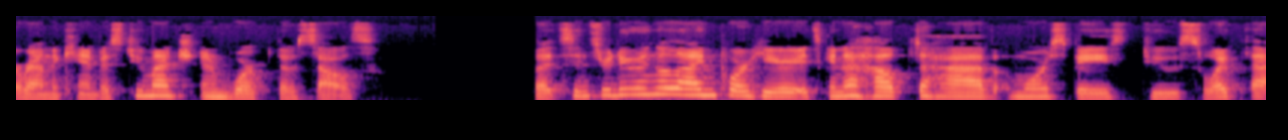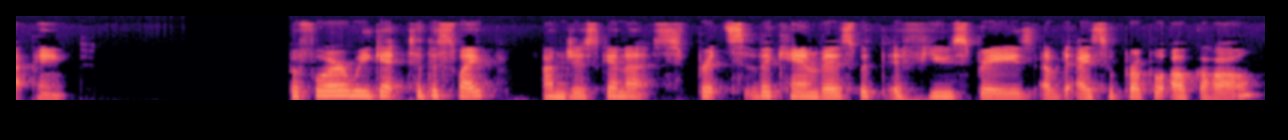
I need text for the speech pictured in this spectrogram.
around the canvas too much and warp those cells. But since we're doing a line pour here, it's going to help to have more space to swipe that paint. Before we get to the swipe, I'm just going to spritz the canvas with a few sprays of the isopropyl alcohol.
